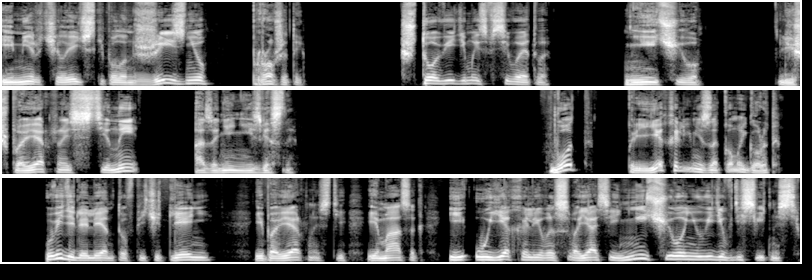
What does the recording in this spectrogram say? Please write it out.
и мир человеческий полон жизнью прожитый. Что видимо из всего этого? Ничего. Лишь поверхность стены, а за ней неизвестны. Вот приехали в незнакомый город. Увидели ленту впечатлений и поверхности, и масок, и уехали во свояси, ничего не увидев в действительности.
